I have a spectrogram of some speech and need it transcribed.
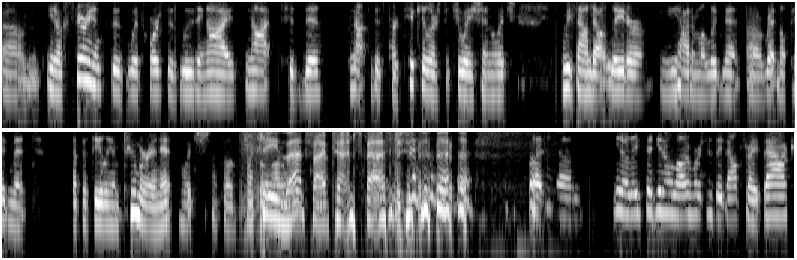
um, you know, experiences with horses losing eyes, not to this not to this particular situation, which we found out later he had a malignant uh, retinal pigment epithelium tumor in it, which that's a that's say a that five times fast. but um, you know, they said you know a lot of horses they bounce right back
